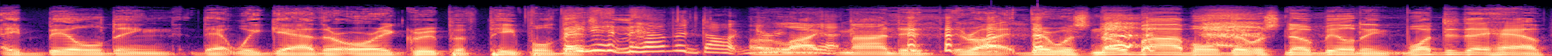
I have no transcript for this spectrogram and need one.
a building that we gather or a group of people that they didn't have a doctor are like-minded. Right. There was no bible. There was no building. What did they have?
